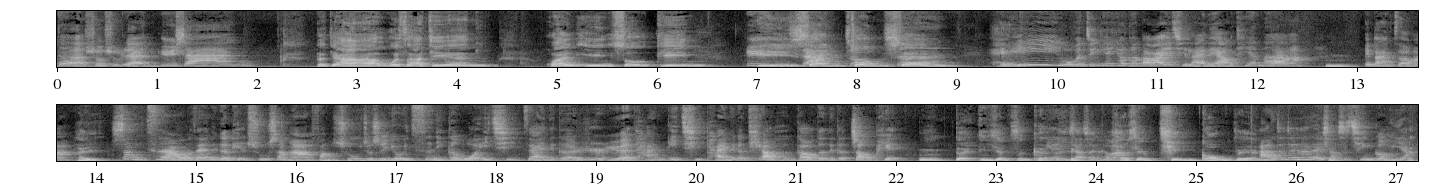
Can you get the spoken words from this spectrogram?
天的说书人玉山。大家好，我是阿坚，欢迎收听玉山钟声。嘿，我们今天又跟爸爸一起来聊天了啊。嗯，哎爸，你知道吗？嘿，上一次啊，我在那个脸书上啊，放出就是有一次你跟我一起在那个日月潭一起拍那个跳很高的那个照片。嗯，对，印象深刻。你有印象深刻吗？好像轻功这样。啊，对对对对，像是轻功一样。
